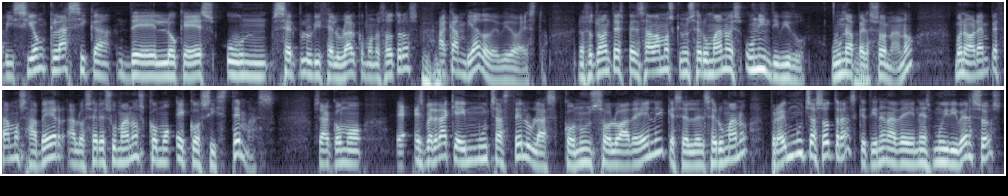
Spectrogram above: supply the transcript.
visión clásica de lo que es un ser pluricelular como nosotros ha cambiado debido a esto. Nosotros antes pensábamos que un ser humano es un individuo, una persona, ¿no? Bueno, ahora empezamos a ver a los seres humanos como ecosistemas. O sea, como es verdad que hay muchas células con un solo ADN, que es el del ser humano, pero hay muchas otras que tienen ADNs muy diversos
